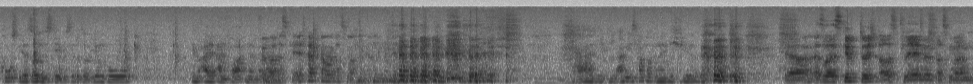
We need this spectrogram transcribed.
groß wie das Sonnensystem ist oder so irgendwo im All anordnen. Wenn man das Geld hat, kann man das machen. Ja. Ja, die, die Amis haben doch unendlich viel. Ja, also es gibt durchaus Pläne, dass man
